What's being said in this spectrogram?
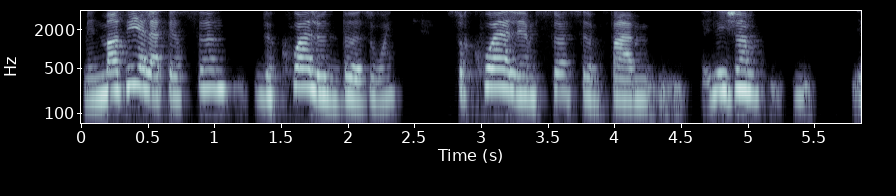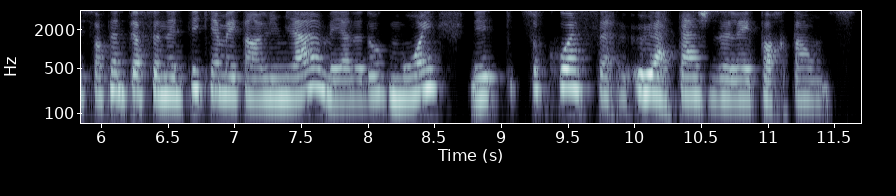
mais demandez à la personne de quoi elle a besoin, sur quoi elle aime ça. Les gens il y a certaines personnalités qui aiment être en lumière, mais il y en a d'autres moins. Mais sur quoi eux attachent de l'importance?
